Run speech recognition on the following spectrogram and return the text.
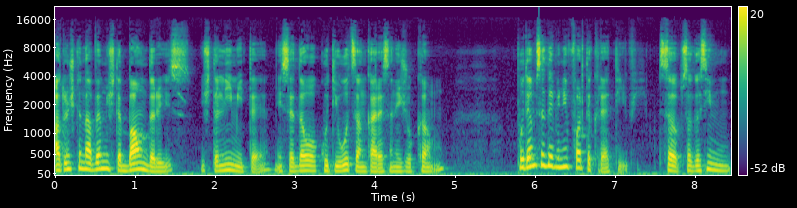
atunci când avem niște boundaries, niște limite, ni se dă o cutiuță în care să ne jucăm, putem să devenim foarte creativi, să, să găsim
